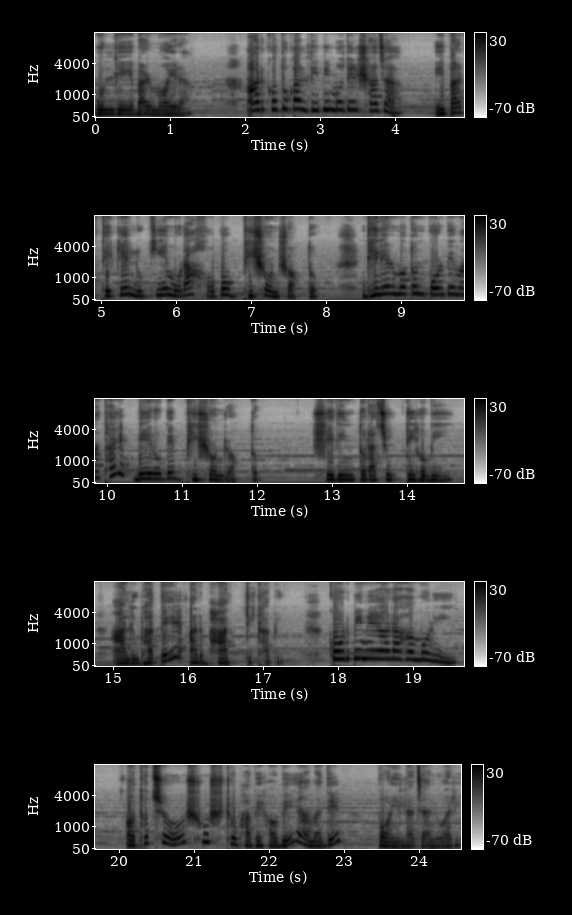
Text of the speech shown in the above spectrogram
বললে এবার ময়রা। আর কতকাল দিবি মোদের সাজা? এবার থেকে লুকিয়ে মোরা হব ভীষণ শক্ত। ঢিলের মতন পড়বে মাথায়, বেরোবে ভীষণ রক্ত। সেদিন তোরা চুপটি হবি, আলু ভাতে আর ভাতটি খাবি। করবি নে আর আহামরি, অথচ সুষ্ঠুভাবে হবে আমাদের পয়লা জানুয়ারি।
